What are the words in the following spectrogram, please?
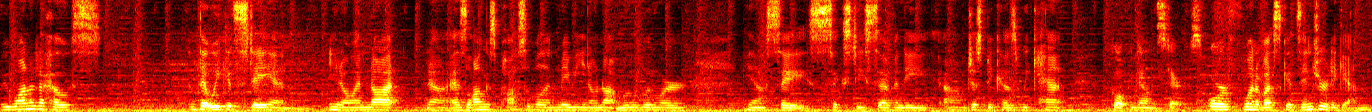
We wanted a house that we could stay in, you know, and not uh, as long as possible, and maybe, you know, not move when we're, you know, say 60, 70, um, just because we can't go up and down the stairs. Or if one of us gets injured again,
